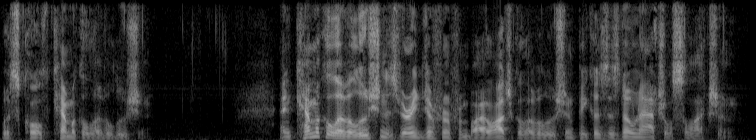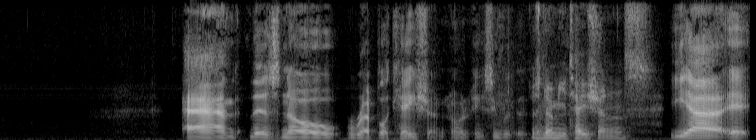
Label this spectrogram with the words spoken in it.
what's called chemical evolution. And chemical evolution is very different from biological evolution because there's no natural selection and there's no replication. Or, you see, There's no mutations. yeah, it,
